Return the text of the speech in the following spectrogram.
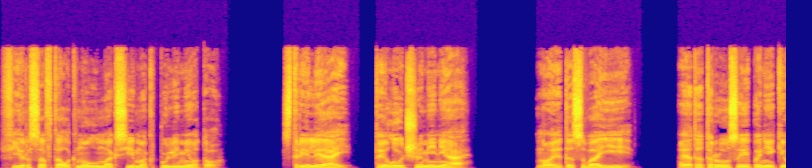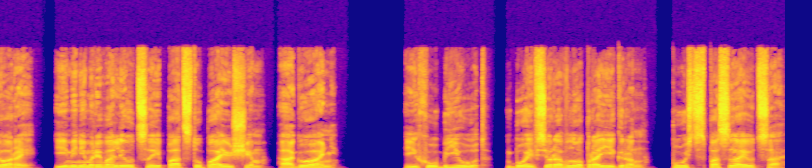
Фирсов толкнул Максима к пулемету. «Стреляй! Ты лучше меня!» «Но это свои! Это трусы и паникеры! Именем революции подступающим! Огонь!» «Их убьют! Бой все равно проигран! Пусть спасаются!»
